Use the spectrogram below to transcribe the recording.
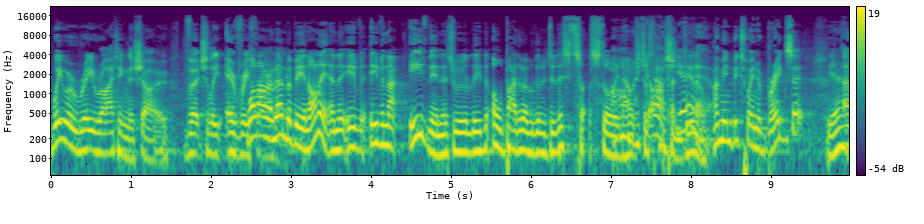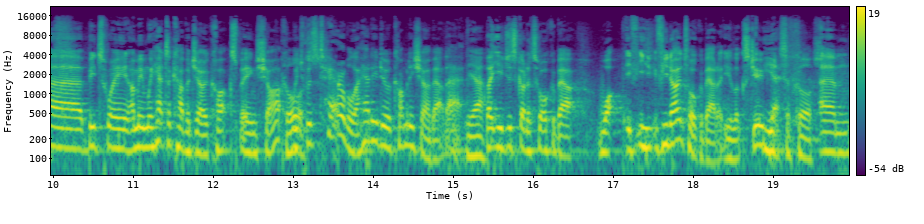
we were rewriting the show virtually every. Well, I remember being on it, and even, even that evening as we were leaving. Oh, by the way, we're going to do this t- story Oh now. my It's just gosh, happened. yeah. You know. I mean, between a Brexit, Yeah. uh, between I mean, we had to cover Jo Cox being shot, which was terrible. How do you do a comedy show about that? Yeah. but you just got to talk about what if you, if you don't talk about it, you look stupid. Yes, of course. Um,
